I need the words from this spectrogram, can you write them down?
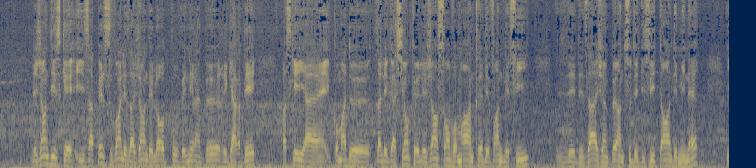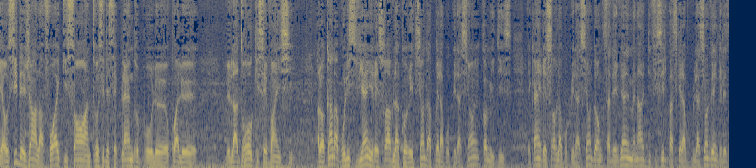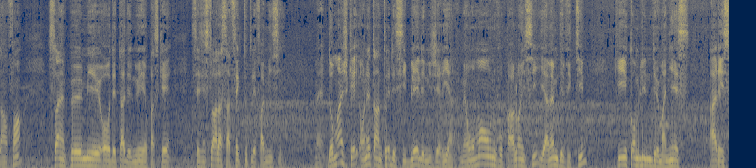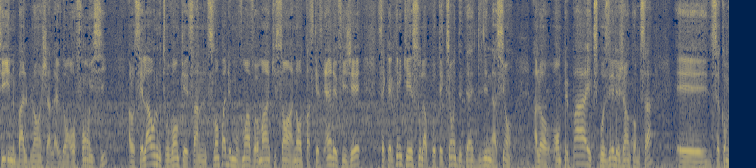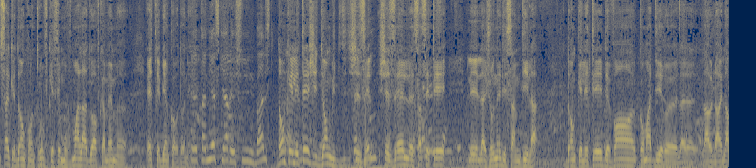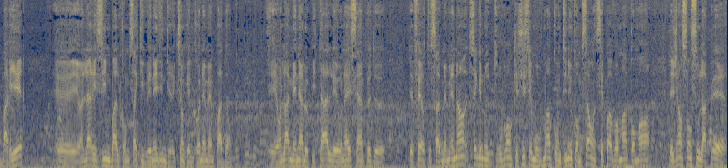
Les gens disent qu'ils appellent souvent les agents de l'ordre pour venir un peu regarder parce qu'il y a comment de allégations que les gens sont vraiment en train de vendre les filles des, âges un peu en dessous de 18 ans, des mineurs. Il y a aussi des gens à la fois qui sont en train aussi de se plaindre pour le quoi le, la drogue qui se vend ici. Alors quand la police vient, ils reçoivent la corruption d'après la population, comme ils disent. Et quand ils reçoivent la population, donc ça devient maintenant difficile parce que la population vient que les enfants soient un peu mis hors d'état de nuire parce que ces histoires-là, ça affecte toutes les familles ici. Mais dommage qu'on est en train de cibler les Nigériens. Mais au moment où nous vous parlons ici, il y a même des victimes qui, comme l'une de ma nièce, a reçu une balle blanche au front ici. Alors c'est là où nous trouvons que ce ne sont pas des mouvements vraiment qui sont en ordre parce qu'un réfugié, c'est quelqu'un qui est sous la protection d'une nation. Alors on ne peut pas exposer les gens comme ça. Et c'est comme ça que donc on trouve que ces mouvements-là doivent quand même euh, être bien coordonnés. Et ta nièce qui a reçu une balle Donc elle était donc, chez elle, chez elle, ça c'était la journée de samedi là. Donc elle était devant, comment dire, euh, la, barrière. Et on l'a reçu une balle comme ça qui venait d'une direction qu'elle ne connaît même pas donc. Et on l'a amenée à l'hôpital et on a essayé un peu de, de faire tout ça. Mais maintenant, c'est que nous trouvons que si ces mouvements continuent comme ça, on ne sait pas vraiment comment les gens sont sous la peur.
